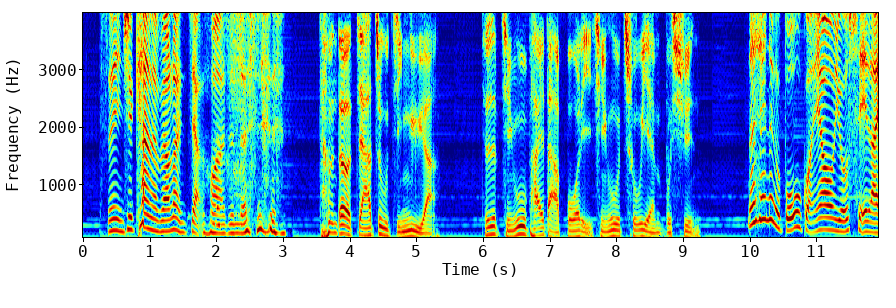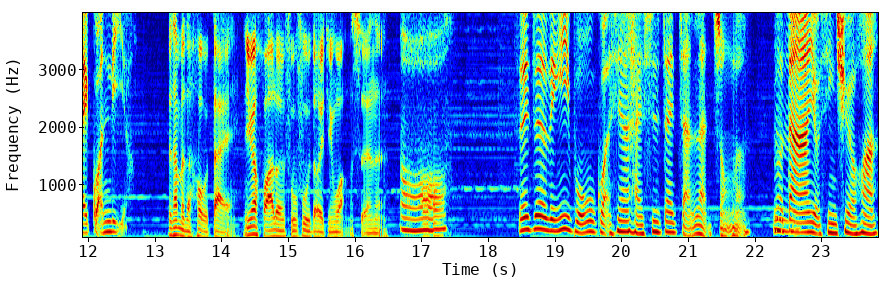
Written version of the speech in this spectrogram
所以你去看了，不要乱讲话，真的是。他们都有加注警语啊，就是请勿拍打玻璃，请勿出言不逊。那现在那个博物馆要由谁来管理啊？就他们的后代，因为华伦夫妇都已经往生了哦，所以这个灵异博物馆现在还是在展览中了。如果大家有兴趣的话，嗯、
